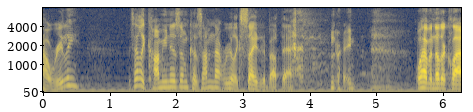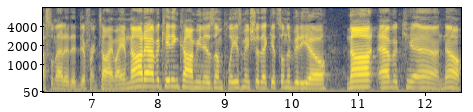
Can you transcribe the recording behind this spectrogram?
Oh, really? Is that like communism? Because I'm not real excited about that. right? We'll have another class on that at a different time. I am not advocating communism. Please make sure that gets on the video. Not advocate. Uh, no,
